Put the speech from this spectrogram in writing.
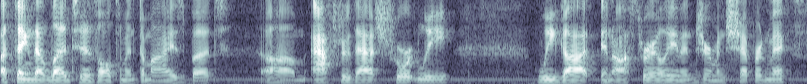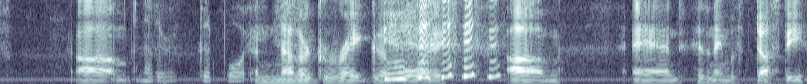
a thing that led to his ultimate demise. But um, after that, shortly, we got an Australian and German Shepherd mix. Um, Another good boy. another great good boy. um, and his name was Dusty.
